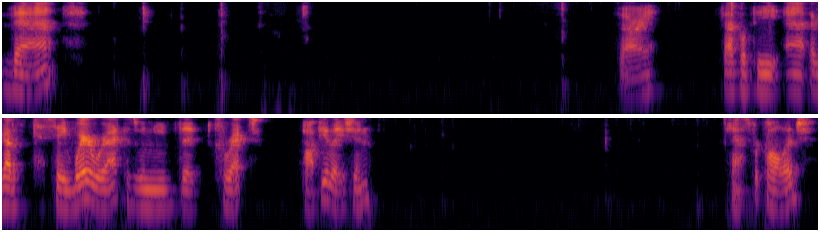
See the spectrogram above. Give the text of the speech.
that sorry faculty at I got to say where we're at because we need the correct population Casper College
